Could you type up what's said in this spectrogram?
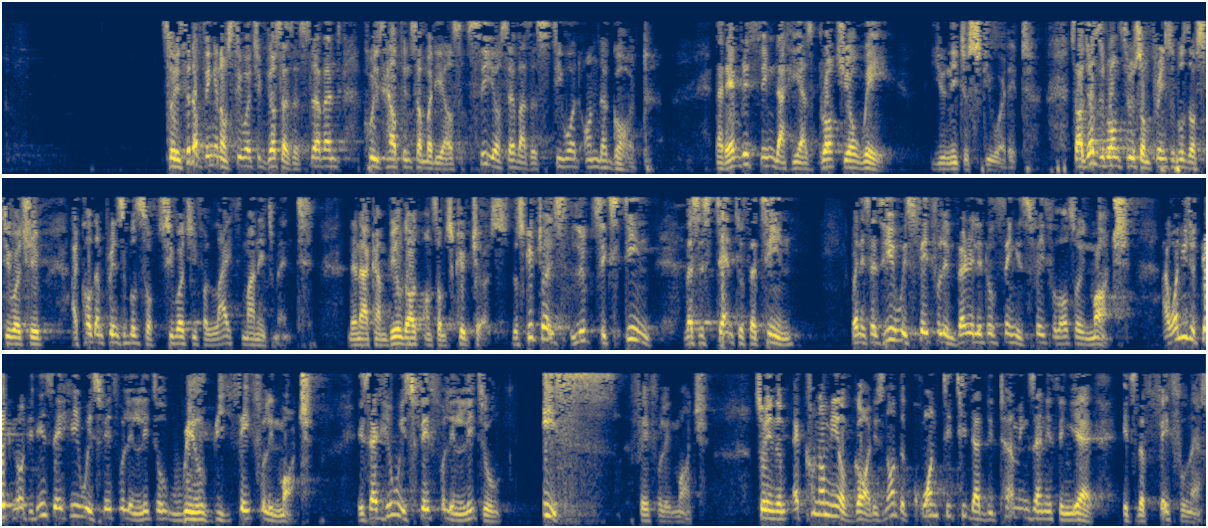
So instead of thinking of stewardship just as a servant who is helping somebody else, see yourself as a steward under God. That everything that He has brought your way, you need to steward it. So I'll just run through some principles of stewardship. I call them principles of stewardship for life management. Then I can build out on some scriptures. The scripture is Luke 16 verses 10 to 13. When it says, he who is faithful in very little thing is faithful also in much. I want you to take note. He didn't say he who is faithful in little will be faithful in much. He said he who is faithful in little is faithful in much. So in the economy of God, it's not the quantity that determines anything yet. It's the faithfulness.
